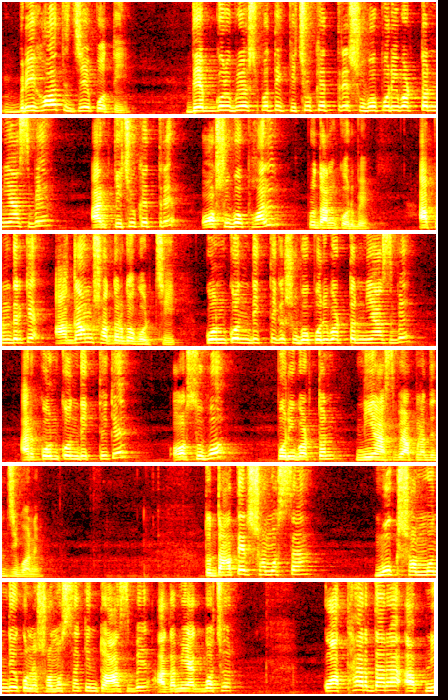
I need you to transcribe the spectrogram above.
বৃহৎ যে পতি, দেবগুরু বৃহস্পতি কিছু ক্ষেত্রে শুভ পরিবর্তন নিয়ে আসবে আর কিছু ক্ষেত্রে অশুভ ফল প্রদান করবে। আপনাদেরকে আগাম সতর্ক করছি, কোন কোন দিক থেকে শুভ পরিবর্তন নিয়ে আসবে আর কোন কোন দিক থেকে অশুভ পরিবর্তন নিয়ে আসবে আপনাদের জীবনে? তো দাঁতের সমস্যা, মুখ সম্বন্ধীয় কোনো সমস্যা কিন্তু আসবে আগামী এক বছর। কথার দ্বারা আপনি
